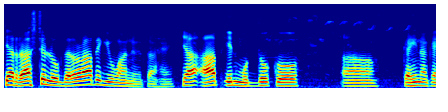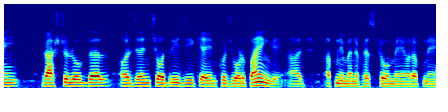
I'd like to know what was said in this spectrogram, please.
क्या राष्ट्रीय लोकदल और आप एक युवा नेता हैं क्या आप इन मुद्दों को अ, कहीं ना कहीं राष्ट्रीय लोकदल और जयंत चौधरी जी क्या इनको जोड़ पाएँगे आज अपने मैनिफेस्टो में और अपने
